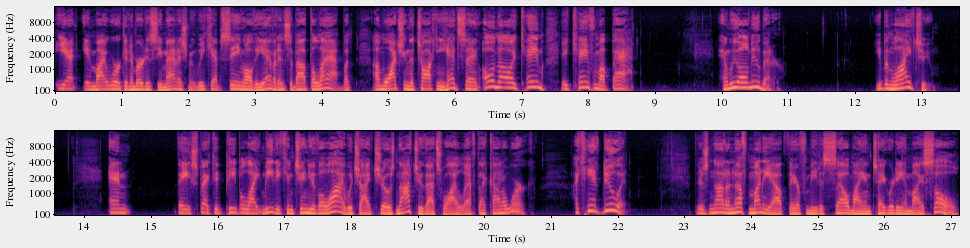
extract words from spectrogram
Yet, in my work in emergency management, we kept seeing all the evidence about the lab. But I'm watching the talking heads saying, "Oh no, it came it came from a bat," and we all knew better. You've been lied to, and they expected people like me to continue the lie, which I chose not to. That's why I left that kind of work. I can't do it. There's not enough money out there for me to sell my integrity and my soul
